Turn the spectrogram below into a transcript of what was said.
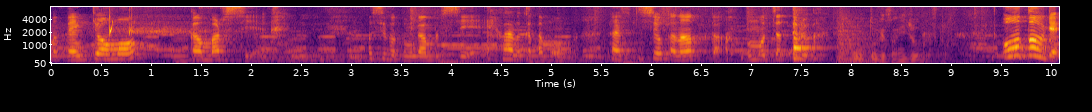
あ勉強も頑張るしお仕事も頑張るしファンの方も大切にしようかなとか思っちゃってる。大峠さん以上ですか？大峠。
